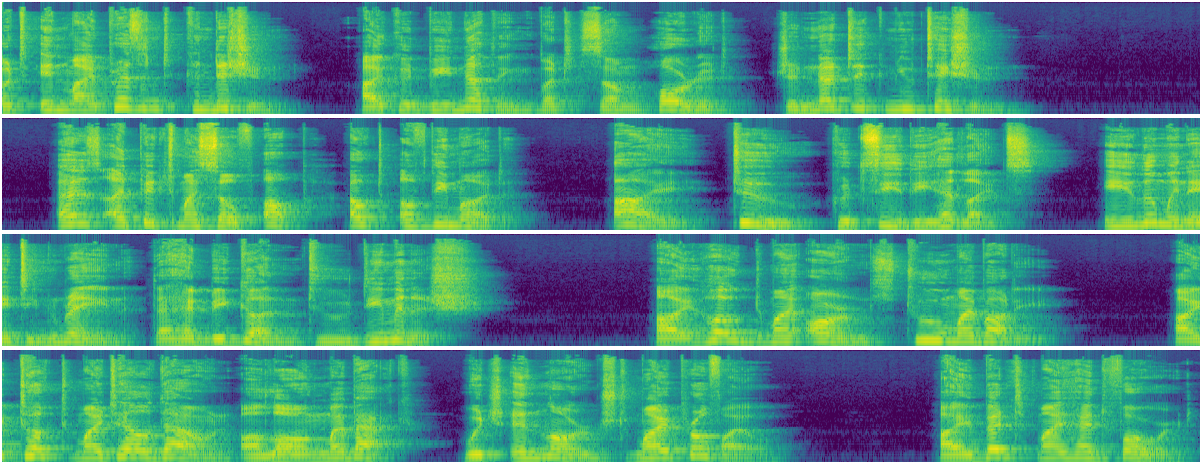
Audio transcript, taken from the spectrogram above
but in my present condition, I could be nothing but some horrid genetic mutation. As I picked myself up out of the mud, I, too, could see the headlights, illuminating rain that had begun to diminish. I hugged my arms to my body. I tucked my tail down along my back, which enlarged my profile. I bent my head forward,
